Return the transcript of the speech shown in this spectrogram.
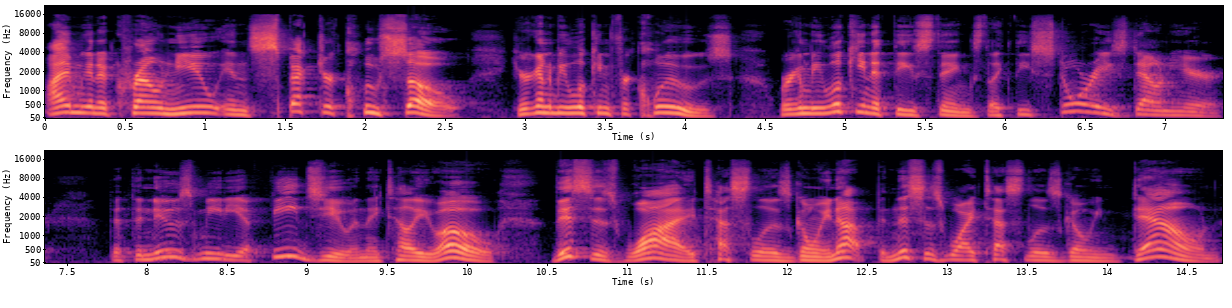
I'm going to crown you Inspector Clouseau. You're going to be looking for clues. We're going to be looking at these things, like these stories down here that the news media feeds you, and they tell you, oh, this is why Tesla is going up, and this is why Tesla is going down.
